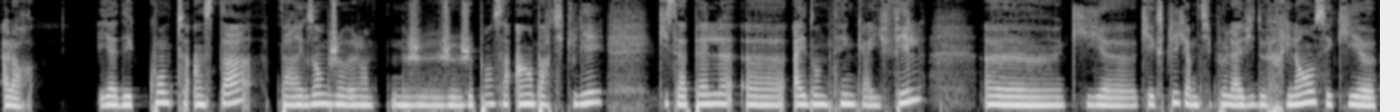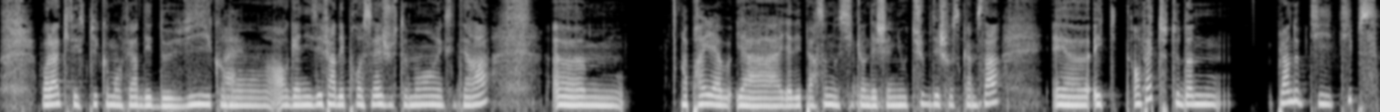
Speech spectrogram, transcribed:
alors il y a des comptes Insta par exemple, je, je, je, pense à un en particulier qui s'appelle euh, I Don't Think I Feel. Euh, qui euh, qui explique un petit peu la vie de freelance et qui euh, voilà qui t'explique comment faire des devis, comment organiser, faire des procès justement, etc. Euh, après il y a il y a il y a des personnes aussi qui ont des chaînes YouTube, des choses comme ça et et en fait te donne plein de petits tips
